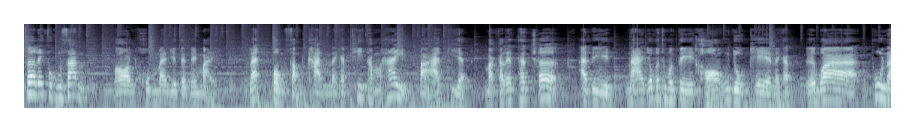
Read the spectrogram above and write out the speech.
เซอร์เล็กฟูกูสันตอนคุมแมนยูเต็ดใหม่ๆ และปมสำคัญนะครับที่ทำให้ป๋าเกียรติมาร์กาเร็ตทัชเชอร์อดีตนายกรัฐมนตรีของ UK นะครับหรือว่าผู้น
